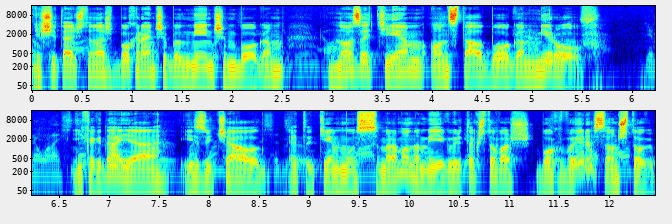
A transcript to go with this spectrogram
И считают, что наш Бог раньше был меньшим Богом, но затем Он стал Богом миров — и когда я изучал эту тему с мормонами, я говорю, так что ваш Бог вырос, он что,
